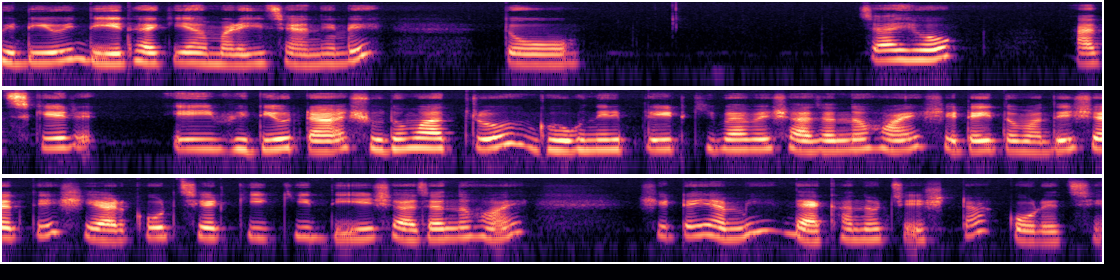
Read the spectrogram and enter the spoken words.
ভিডিওই দিয়ে থাকি আমার এই চ্যানেলে তো যাই হোক, আজকের এই ভিডিওটা শুধুমাত্র ঘুগনির প্লেট কীভাবে সাজানো হয় সেটাই তোমাদের সাথে শেয়ার করছি আর কী কী দিয়ে সাজানো হয় সেটাই আমি দেখানোর চেষ্টা করেছি।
